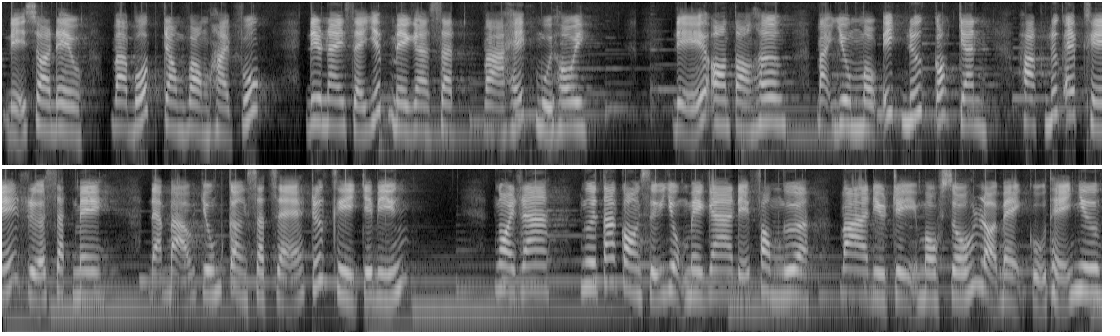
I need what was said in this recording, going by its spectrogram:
để xoa đều và bóp trong vòng 2 phút. Điều này sẽ giúp mề gà sạch và hết mùi hôi. Để an toàn hơn, bạn dùng một ít nước cốt chanh hoặc nước ép khế rửa sạch mề, đảm bảo chúng cần sạch sẽ trước khi chế biến. Ngoài ra, người ta còn sử dụng mề gà để phòng ngừa và điều trị một số loại bệnh cụ thể như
